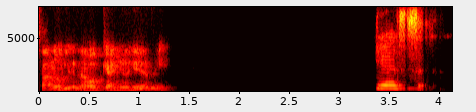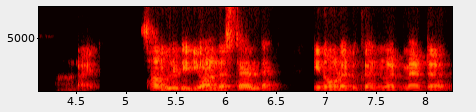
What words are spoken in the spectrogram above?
Sanuli, now can you hear me? Yes. sir. All right. Sanuli, did you understand that? In order to convert matter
